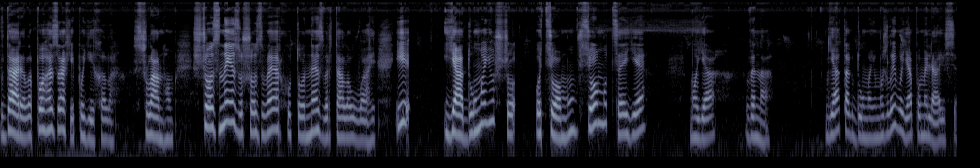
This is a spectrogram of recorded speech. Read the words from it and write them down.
вдарила по газах і поїхала з шлангом. Що знизу, що зверху, то не звертала уваги. І я думаю, що у цьому всьому це є моя вина. Я так думаю, можливо, я помиляюся.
